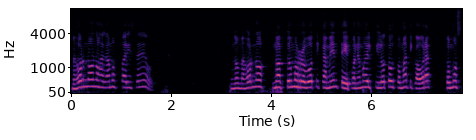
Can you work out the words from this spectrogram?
Mejor no nos hagamos fariseos. No, mejor no, no actuemos robóticamente y ponemos el piloto automático. Ahora somos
